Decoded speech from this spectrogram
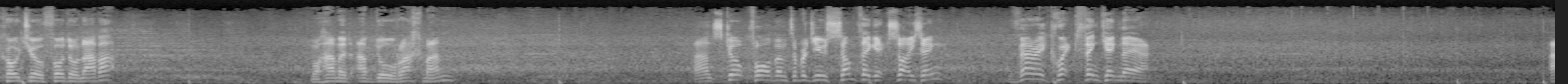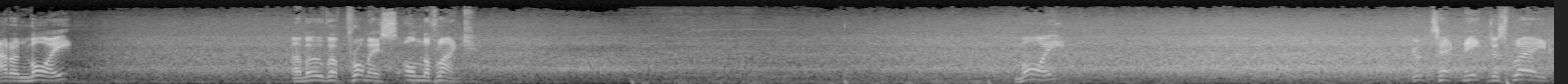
Kodjo Fo-Doh Laba. Mohamed Abdul Rahman. And scope for them to produce something exciting. Very quick thinking there. Aaron Mooy. A move of promise on the flank. Mooy. Good technique displayed.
